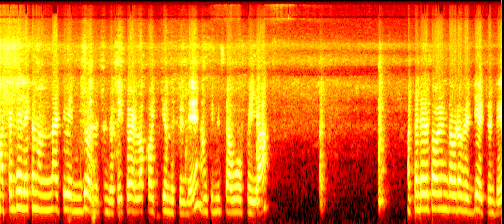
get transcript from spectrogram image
മത്തന്റെ ഇലയൊക്കെ നന്നായിട്ട് വെന്ത് വന്നിട്ടുണ്ട് കേട്ടോ. ഇപ്പൊ വെള്ളമൊക്കെ വറ്റി വന്നിട്ടുണ്ട്. നമുക്കിനി സ്റ്റവ് ഓഫ് ചെയ്യാം. മത്തന്റെ ഇല തോരണ്ട് അവിടെ റെഡി ആയിട്ടുണ്ട്.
